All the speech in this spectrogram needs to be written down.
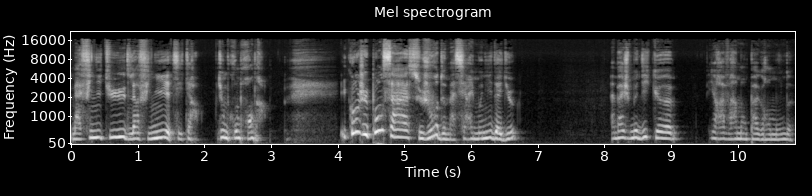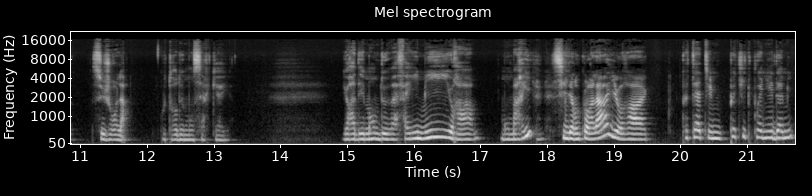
ma finitude, l'infini, etc. Tu me comprendras. Et quand je pense à ce jour de ma cérémonie d'adieu, eh ben, je me dis que il n'y aura vraiment pas grand monde ce jour-là autour de mon cercueil. Il y aura des membres de ma famille, il y aura mon mari, s'il est encore là, il y aura peut-être une petite poignée d'amis.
